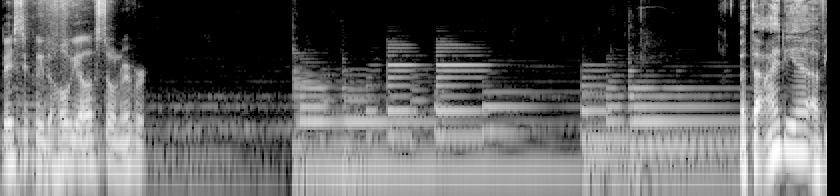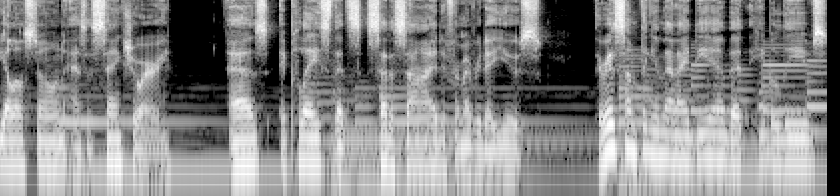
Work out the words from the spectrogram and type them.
basically the whole Yellowstone River. But the idea of Yellowstone as a sanctuary, as a place that's set aside from everyday use, there is something in that idea that he believes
